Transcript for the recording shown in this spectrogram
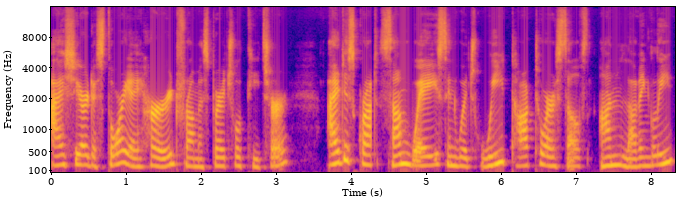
I shared a story I heard from a spiritual teacher. I described some ways in which we talk to ourselves unlovingly.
